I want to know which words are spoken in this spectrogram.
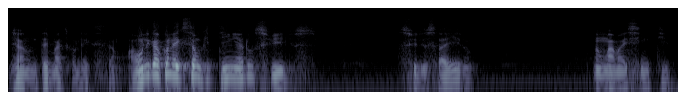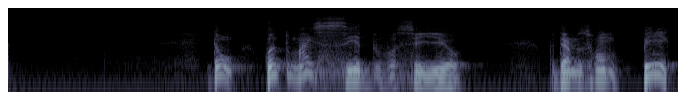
Já não tem mais conexão. A única conexão que tinha eram os filhos. Os filhos saíram, não há mais sentido. Então, quanto mais cedo você e eu pudermos romper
